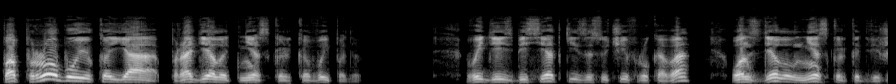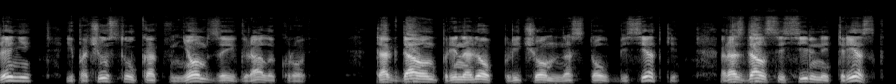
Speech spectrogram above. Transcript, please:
Попробую-ка я проделать несколько выпадов. Выйдя из беседки и засучив рукава, он сделал несколько движений и почувствовал, как в нем заиграла кровь. Тогда он приналег плечом на столб беседки, раздался сильный треск,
